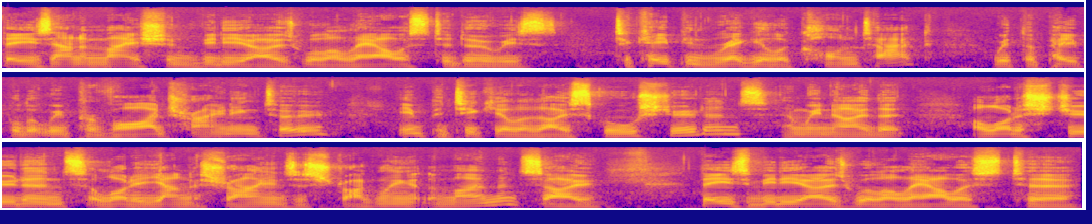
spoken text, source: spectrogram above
these animation videos will allow us to do is to keep in regular contact with the people that we provide training to, in particular those school students. And we know that a lot of students, a lot of young Australians are struggling at the moment. So these videos will allow us to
